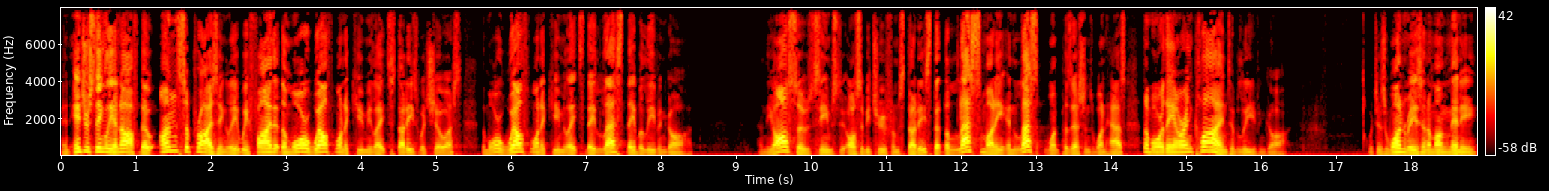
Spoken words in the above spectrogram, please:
And interestingly enough, though unsurprisingly, we find that the more wealth one accumulates, studies would show us, the more wealth one accumulates, the less they believe in God. And the also seems to also be true from studies that the less money and less possessions one has, the more they are inclined to believe in God. Which is one reason among many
